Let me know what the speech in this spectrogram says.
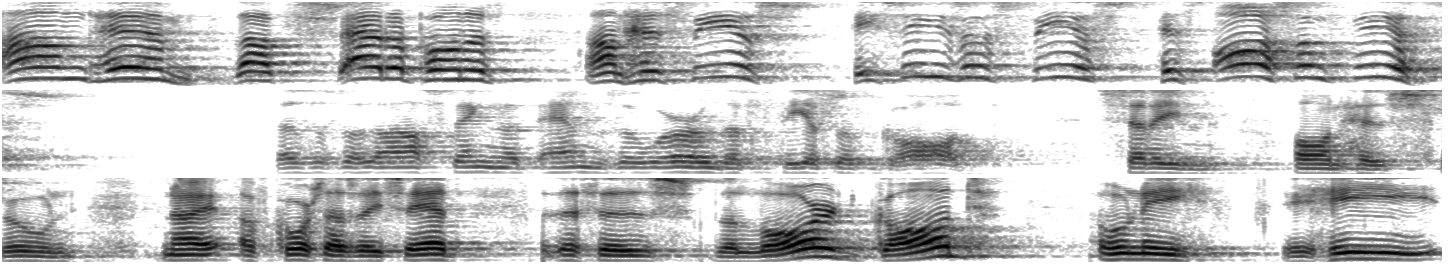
and him that sat upon it and his face. He sees his face, his awesome face. This is the last thing that ends the world the face of God sitting on his throne. Now, of course, as I said, this is the Lord God, only he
